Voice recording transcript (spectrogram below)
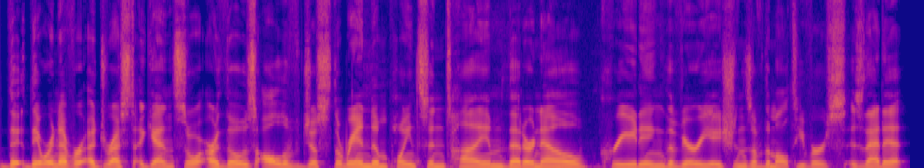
they were never addressed again. So are those all of just the random points in time that are now creating the variations of the multiverse? Is that it?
